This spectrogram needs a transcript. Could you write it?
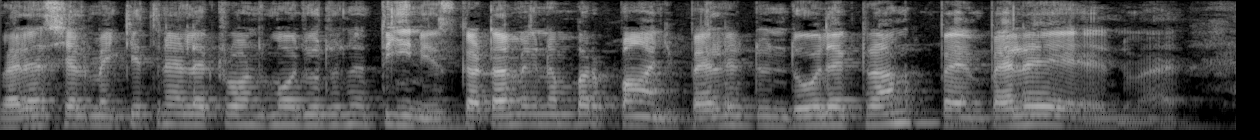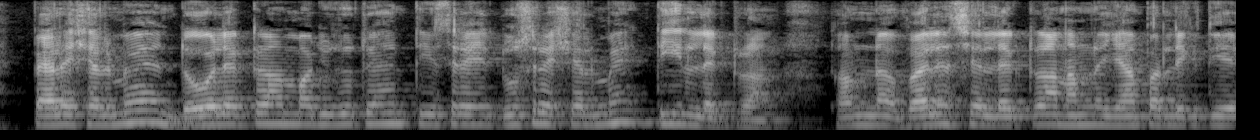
वैलेंस शेल में कितने इलेक्ट्रॉन्स मौजूद होते हैं? तीन। इसका एटॉमिक नंबर पाँच। पहले दो इलेक्ट्रॉन पहले पहले शेल में दो इलेक्ट्रॉन मौजूद होते हैं, तीसरे, दूसरे शेल में तीन इलेक्ट्रॉन तो हमने वैलेंस शेल इलेक्ट्रॉन हमने यहाँ पर लिख दिए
